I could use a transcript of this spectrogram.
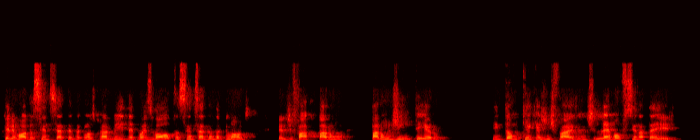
porque ele roda 170 km para vir e depois volta 170 km. Ele, de fato, para um, para um dia inteiro. Então, o que, que a gente faz? A gente leva a oficina até ele.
